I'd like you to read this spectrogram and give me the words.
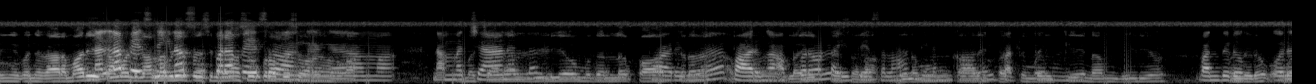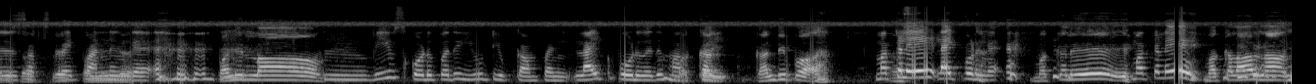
நீங்க கொஞ்சம் வேற மாதிரி நல்லபடியா பேசுனீங்கன்னா சூப்பரா பேசுவாங்க ஆமா. நம்ம சேனல்ல சேனல் வீடியோ முதல்ல பாருங்க பாருங்க. அப்புறம் லைவ் பேசலாம். தினமும் காலை காலை பத்து மணிக்கு நம் வீடியோ வந்துடும். ஒரு சப்ஸ்கிரைப் பண்ணுங்க. பண்ணிடலாம். வியூஸ் கொடுப்பது யூடியூப் கம்பெனி லைக் போடுவது மக்கள். கண்டிப்பா. மக்களே லைக் போடுங்க. மக்களே. மக்களே. மக்களால் நான்.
